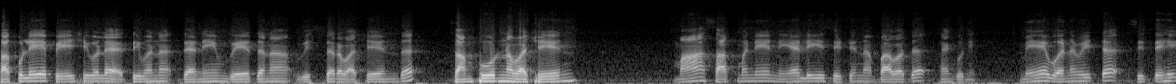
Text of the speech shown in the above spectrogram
කකුලේ පේශිවල ඇතිවන දැනීම් වේදනා විස්තර වශයෙන්ද සම්පූර්ණ වශයෙන් මා සක්මනේ නියලී සිටින බවද හැඟුනි. මේ වන විට සිතෙහි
